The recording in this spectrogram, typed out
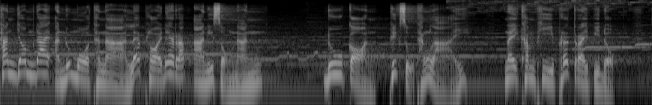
ท่านย่อมได้อนุโมทนาและพลอยได้รับอานิสงส์นั้น ดูก่อนภิกษุทั้งหลาย ในคำพีพระไตรปิฎกต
